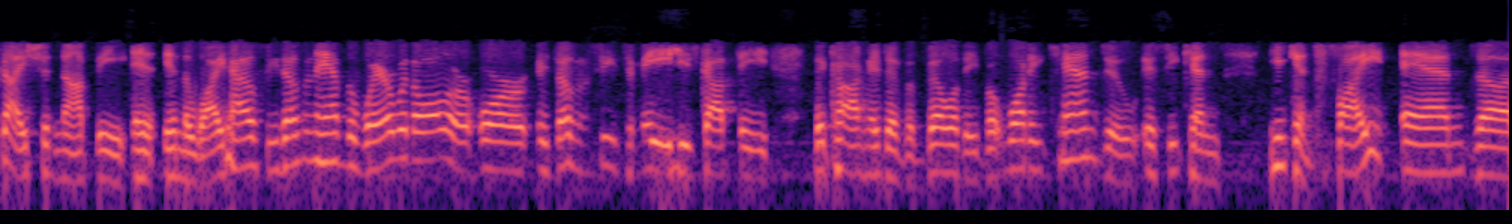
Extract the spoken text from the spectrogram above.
guy should not be in, in the White House. He doesn't have the wherewithal, or or it doesn't seem to me he's got the the cognitive ability. But what he can do is he can he can fight and uh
